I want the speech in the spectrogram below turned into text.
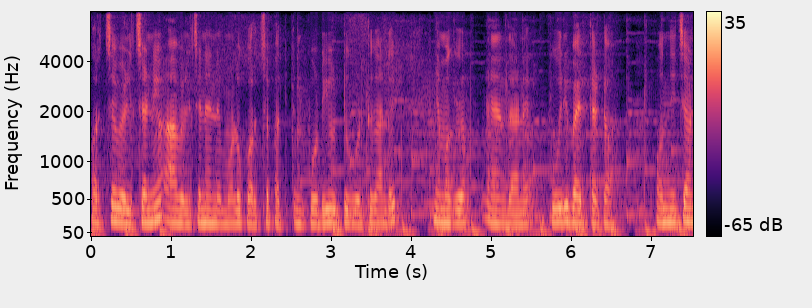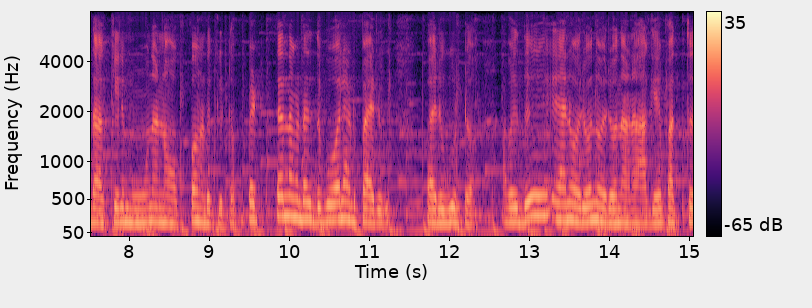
കുറച്ച് വെളിച്ചെണ്ണയും ആ വെളിച്ചെണ്ണേന്റെ മുകളിൽ കുറച്ച് പത്ത് പൊടിയും ഇട്ട് കൊടുത്തുകൊണ്ട് നമുക്ക് എന്താണ് പൂരി പരത്തട്ടോ. ഒന്നിച്ചങ്ങോട്ട് ആക്കിയാൽ മൂന്നെണ്ണം ഒപ്പം അങ്ങോട്ട് കിട്ടും. അപ്പോൾ പെട്ടെന്ന് അങ്ങോട്ട് ഇതുപോലെ അങ്ങോട്ട് പരുగు പരുగు കിട്ടും അപ്പോൾ ഇത് ഞാൻ ഓരോന്ന് ഓരോന്നാണ്. ആകെ പത്ത്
